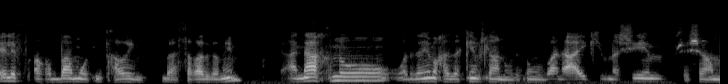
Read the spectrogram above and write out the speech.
1,400 מתחרים בעשרה דגמים. אנחנו, הדגמים החזקים שלנו זה כמובן ה-IQ נשים, ששם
